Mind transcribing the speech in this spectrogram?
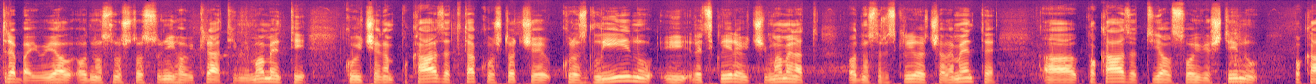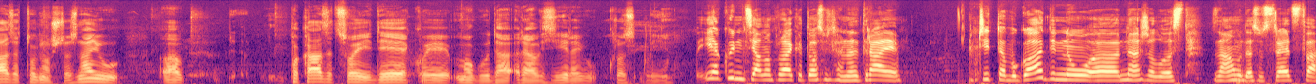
trebaju, trebaju, odnosno što su njihovi kreativni momenti koji će nam pokazati tako što će kroz glinu i reciklirajući moment, odnosno reciklirajući elemente, pokazati svoju vještinu, pokazati ono što znaju, pokazati svoje ideje koje mogu da realiziraju kroz glinu. Iako inicijalno projekat osmišljen da traje čitavu godinu, nažalost znamo da su sredstva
